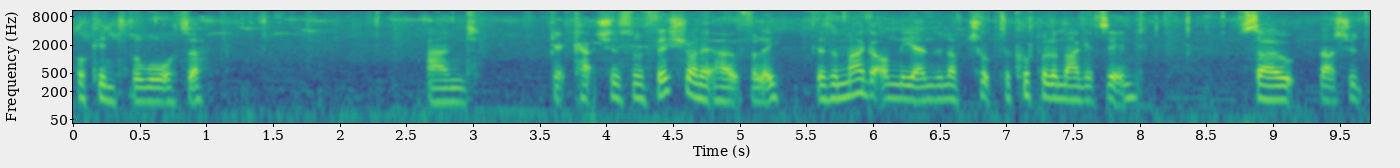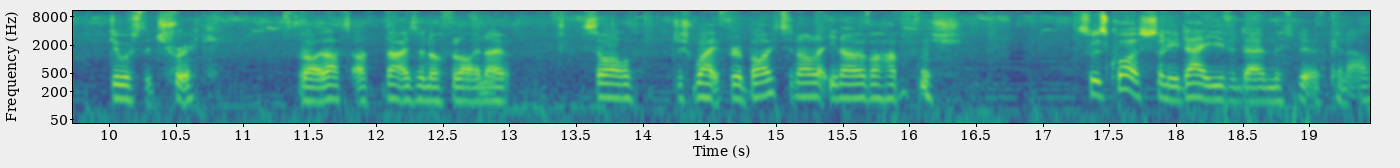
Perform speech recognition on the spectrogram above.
hook into the water and get catching some fish on it hopefully. There's a maggot on the end and I've chucked a couple of maggots in so that should do us the trick. Right, that's, uh, that is enough line out. So I'll just wait for a bite and I'll let you know if I have a fish. So it's quite a sunny day even down this bit of canal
